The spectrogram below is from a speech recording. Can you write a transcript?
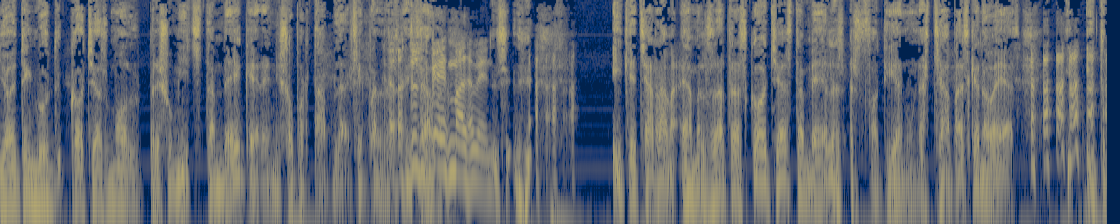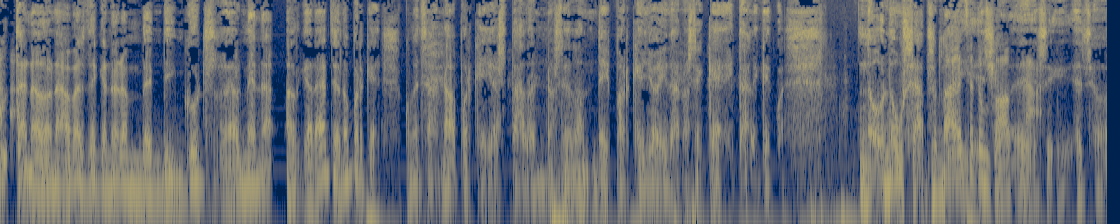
Jo he tingut cotxes molt presumits, també, que eren insuportables. I quan les tu deixava- te quedes malament. Sí. I que xerraven amb els altres cotxes també les, es fotien unes xapes que no veies. I, i tu te n'adonaves de que no eren benvinguts realment al garatge, no? Perquè començaven, no, perquè jo he estado en no sé dónde, i perquè jo he de no sé què, i tal, i que... No, no ho saps mai. Això, poc, eh, sí, això...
